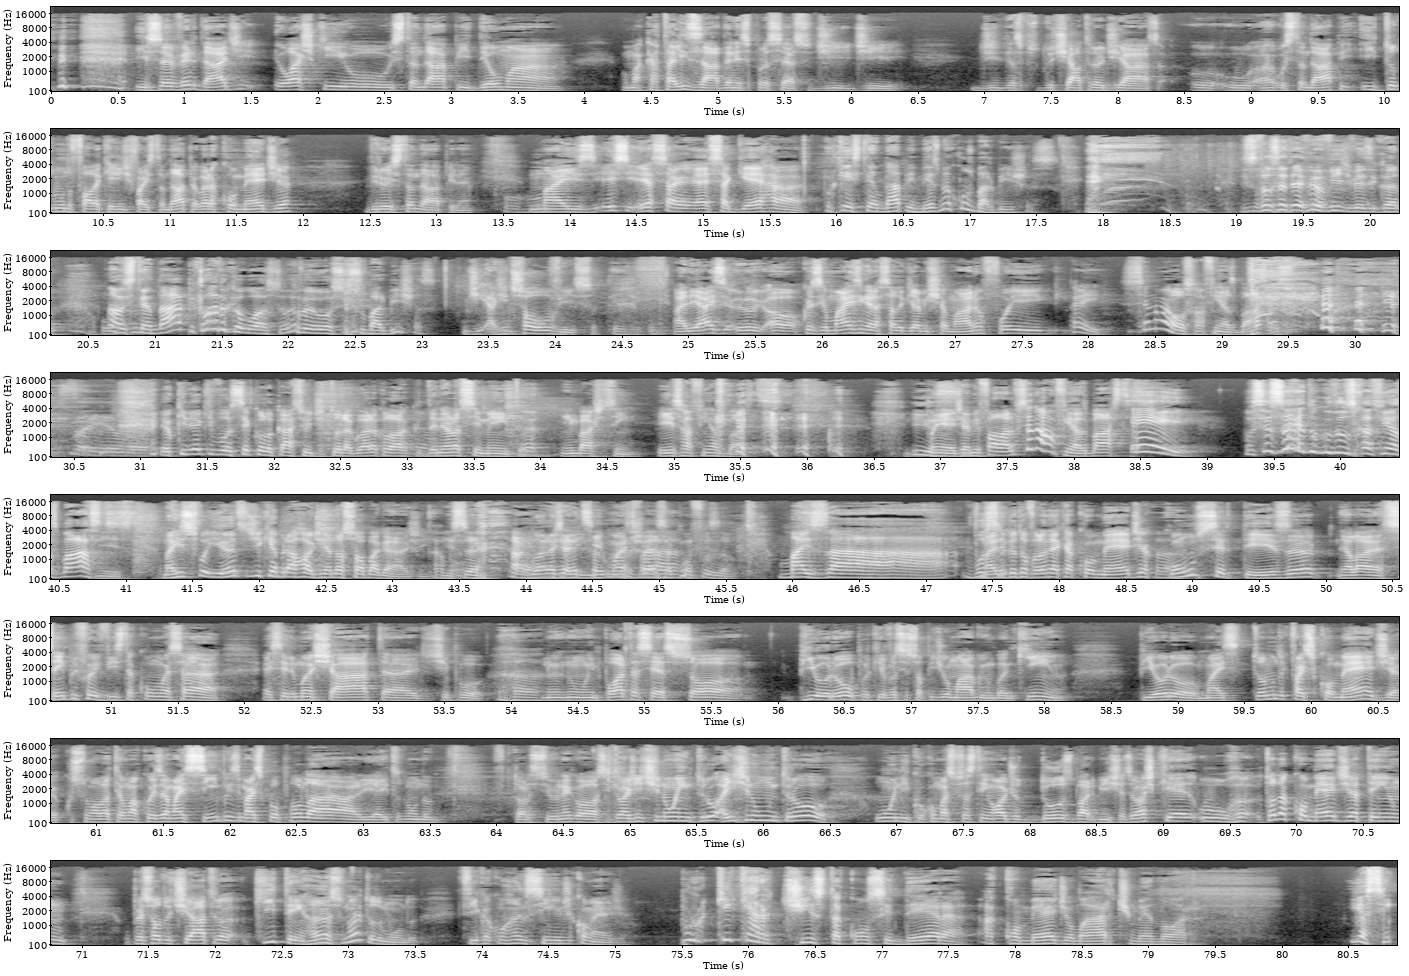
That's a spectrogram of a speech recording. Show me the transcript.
Isso é verdade. Eu acho que o stand-up deu uma, uma catalisada nesse processo de, de, de- do teatro odiar o, o, o stand-up. E todo mundo fala que a gente faz stand-up, agora a comédia virou stand-up, né? Mas esse, essa, essa guerra. Porque stand-up mesmo é com os barbichas. Isso você deve ouvir de vez em quando. Não, stand-up, claro que eu gosto. Eu, eu assisto barbichas. de- a gente só ouve isso. Aliás, eu- a coisa mais engraçada que já me chamaram foi. Peraí, você não é o Rafinhas Bastos? Isso aí, mano. Eu queria que você colocasse o editor agora, coloca Daniel Nascimento embaixo assim. Ex Rafinhas Bastos. Põe aí, já me falaram, você não é o Rafinhas Bastos? Ei, você sai do, dos Rafinhas Bastos. Isso. Mas isso foi antes de quebrar a rodinha da sua bagagem. isso é- agora já essa ninguém mais já- faz essa confusão. Mas a. Mas Você... o que eu tô falando é que a comédia, com certeza, ela sempre foi vista com essa, essa irmã chata, de tipo, Aham. não, não importa se é só. Piorou porque você só pediu uma água e um banquinho. piorou. Mas todo mundo que faz comédia costumava ter uma coisa mais simples e mais popular. E aí todo mundo torcia o negócio. Então a gente não entrou, a gente não entrou único como as pessoas têm ódio dos barbichas. Eu acho que é o, toda comédia tem um. O pessoal do teatro que tem ranço, não é todo mundo, fica com rancinho de comédia. Por que que artista considera a comédia uma arte menor? E assim,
